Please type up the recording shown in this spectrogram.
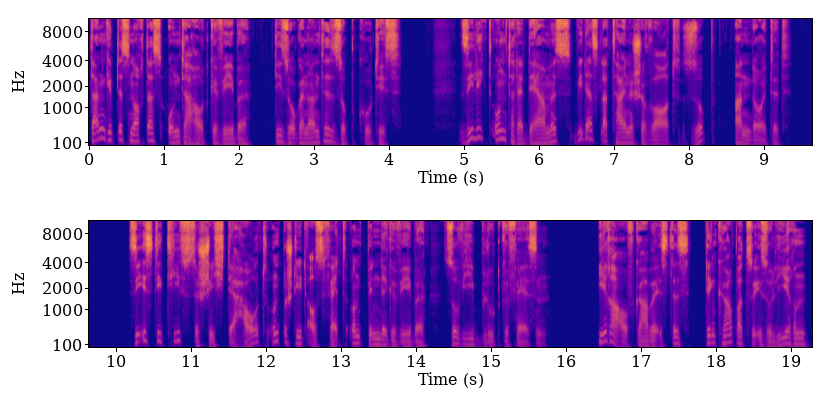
Dann gibt es noch das Unterhautgewebe, die sogenannte Subcutis. Sie liegt unter der Dermis, wie das lateinische Wort sub andeutet. Sie ist die tiefste Schicht der Haut und besteht aus Fett und Bindegewebe sowie Blutgefäßen. Ihre Aufgabe ist es, den Körper zu isolieren,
